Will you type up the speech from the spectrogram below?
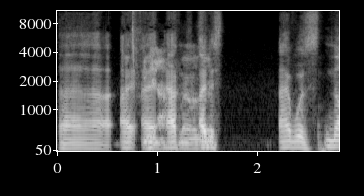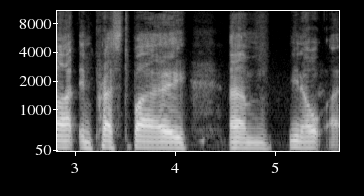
Uh, I I, Yeah, after, I just I was not impressed by, um, you know, uh,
